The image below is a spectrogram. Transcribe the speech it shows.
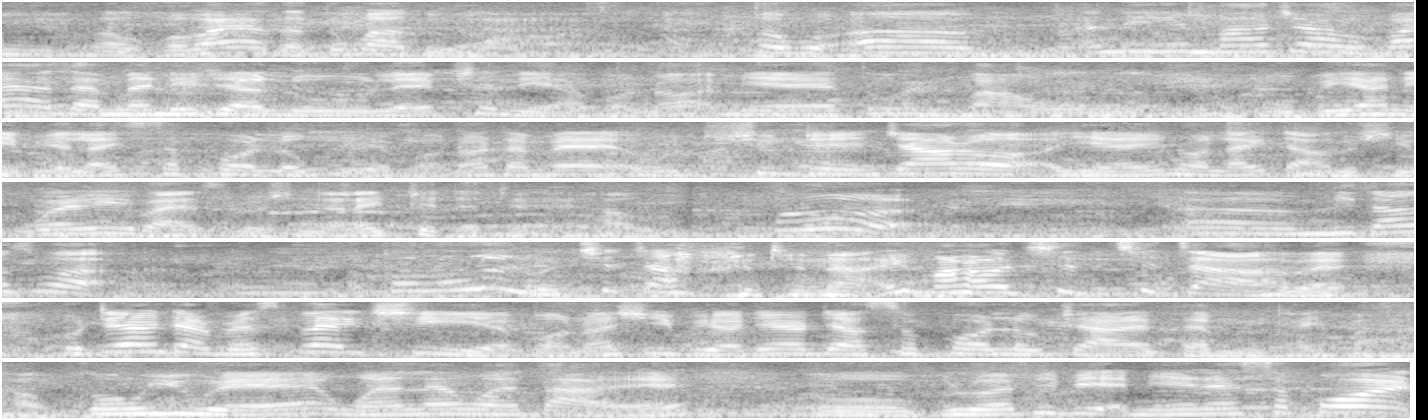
ဘူးဟုတ်ဘာဘာရတာသူ့မသူလား ဟုတ်အာအနေမှာကြောက်ဘာရတာ manager လို့လည်းဖြစ်နေတာပေါ့နော်အမြဲသူ့မှာဟိုဟိုဘေးကနေပြီး live support လုပ်ပေးရပေါ့နော်ဒါပေမဲ့ဟို shooting ကြတော့အရင်တော့ like တာမရှိပွဲတွေပါဆိုလို့ရှိရင် like ဖြစ်တယ်ထင်တယ်ဟုတ်သူတို့အဲမိသားစုကအကုန်လုံးလည်းလို့ချစ်ကြတယ်ထင်တာအဲ့မှာတော့ချစ်ချစ်ကြတာပဲဟိုတယောက်တယောက် respect ရှိရပေါ့နော်ရှိပြီးတော့တယောက်တယောက် support လုပ်ကြတဲ့ family type ပါဟုတ်ဂုံယူတယ်ဝမ်းလဲဝမ်းသာတယ်ဟိုဘယ်လိုပဲဖြစ်ဖြစ်အမြဲတမ်း support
